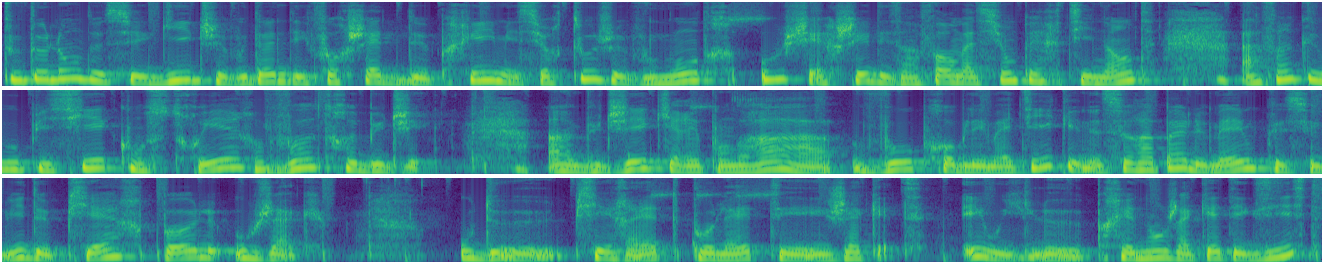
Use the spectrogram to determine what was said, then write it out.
Tout au long de ce guide, je vous donne des fourchettes de prix mais surtout je vous montre où chercher des informations pertinentes afin que vous puissiez construire votre budget. Un budget qui répondra à vos problématiques et ne sera pas le même que celui de Pierre, Paul ou Jacques ou de Pierrette, Paulette et Jaquette. Et oui, le prénom Jaquette existe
